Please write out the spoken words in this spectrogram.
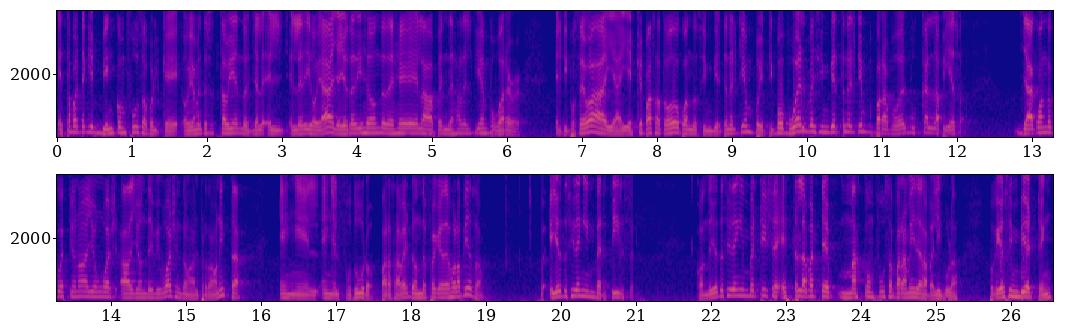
Esta parte aquí es bien confusa porque obviamente se está viendo, él, él- él le dijo, ya, ya yo te dije dónde dejé la pendeja del tiempo, whatever. El tipo se va y ahí es que pasa todo cuando se invierte en el tiempo y el tipo vuelve y se invierte en el tiempo para poder buscar la pieza. Ya cuando cuestionó a John, Wash- a John David Washington, al protagonista, en el, en el futuro, para saber dónde fue que dejó la pieza, pues ellos deciden invertirse. Cuando ellos deciden invertirse, esta es la parte más confusa para mí de la película. Porque ellos se invierten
